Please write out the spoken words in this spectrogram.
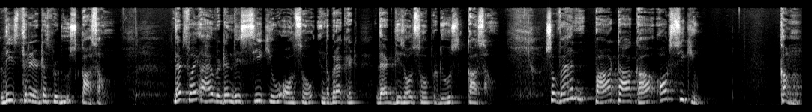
These three letters produce ka sound. That's why I have written this CQ also in the bracket that these also produce ka sound. So when pa, ta, ka or CQ come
